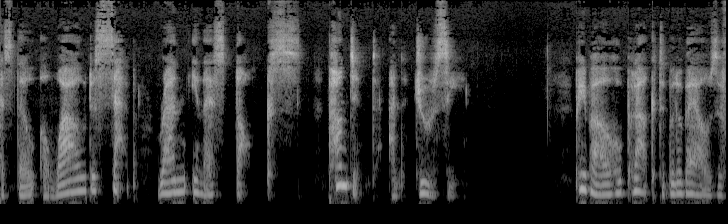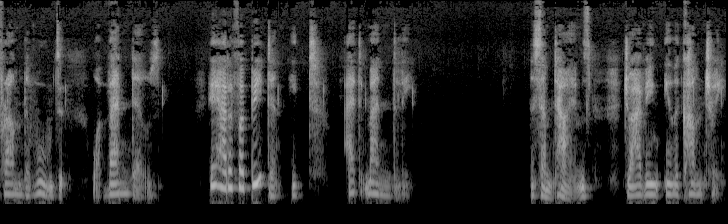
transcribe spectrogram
as though a wild sap ran in their stalks, pungent and juicy. People who plucked bluebells from the woods were vandals. He had forbidden it at Manderley. Sometimes, driving in the country,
